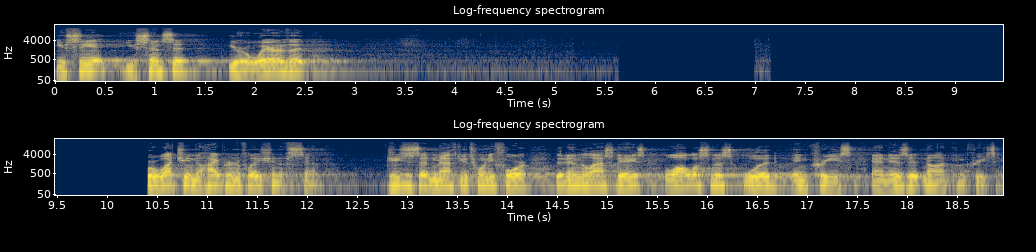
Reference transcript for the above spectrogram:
You see it, you sense it, you're aware of it. We're watching the hyperinflation of sin. Jesus said in Matthew 24 that in the last days lawlessness would increase, and is it not increasing?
